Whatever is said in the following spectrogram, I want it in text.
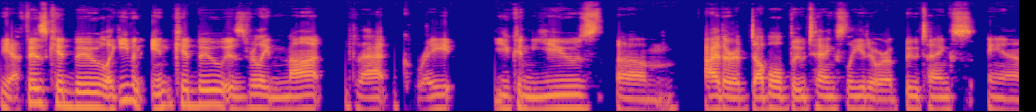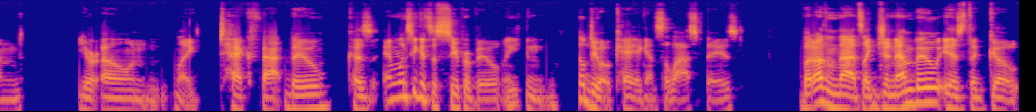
yeah fizz kid boo like even int kid boo is really not that great you can use um either a double Buutenks lead or a Buutenks and your own like tech fat boo because and once he gets a super boo he can he'll do okay against the last phase but other than that it's like janemba is the goat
